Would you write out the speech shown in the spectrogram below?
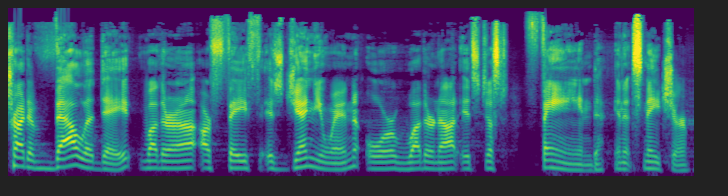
try to validate whether or not our faith is genuine or whether or not it's just feigned in its nature.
